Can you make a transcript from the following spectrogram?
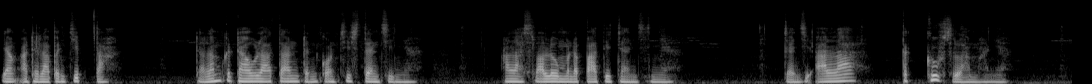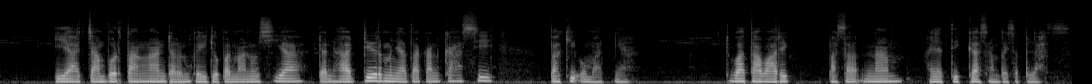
yang adalah pencipta, dalam kedaulatan dan konsistensinya, Allah selalu menepati janjinya. Janji Allah teguh selamanya. Ia campur tangan dalam kehidupan manusia dan hadir menyatakan kasih bagi umatnya. 2 Tawarik pasal 6 ayat 3 sampai 11.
